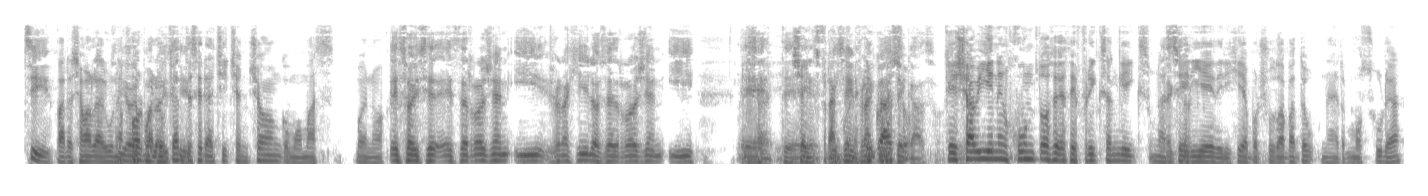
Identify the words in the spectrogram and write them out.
sí, para llamarlo de alguna Sí, forma, lo que sí. antes era Chong, como más, bueno, eso dice Seth Rogen y Jonah Hill, o Seth Rogen y este, James Franco, en, este caso, que sí. ya vienen juntos desde Freaks and Geeks, una Exacto. serie dirigida por Judah Apatow, una hermosura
